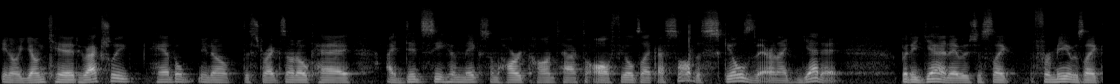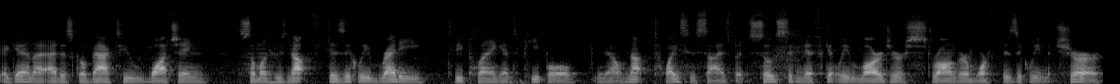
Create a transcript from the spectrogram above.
you know, a young kid who actually handled, you know, the strike zone okay. I did see him make some hard contact to all fields. Like I saw the skills there and I get it. But again, it was just like, for me, it was like, again, I, I just go back to watching someone who's not physically ready to be playing against people, you know, not twice his size, but so significantly larger, stronger, more physically mature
